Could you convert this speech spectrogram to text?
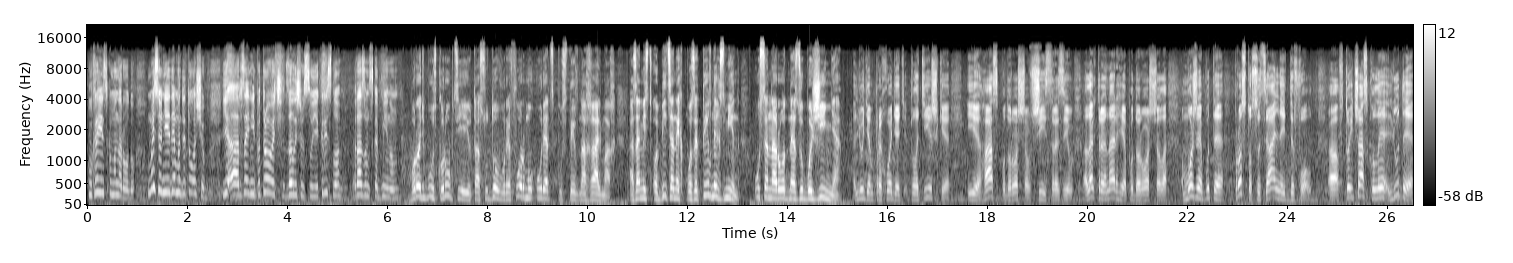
українському народу? Ми сьогодні йдемо для того, щоб Арсеній Петрович залишив своє крісло разом з Кабміном. Боротьбу з корупцією та судову реформу уряд спустив на гальмах. А замість обіцяних позитивних змін усенародне зубожіння. Людям приходять платіжки, і газ подорожчав в 6 разів, електроенергія подорожчала. Може бути просто соціальний дефолт Е, в той час, коли люди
